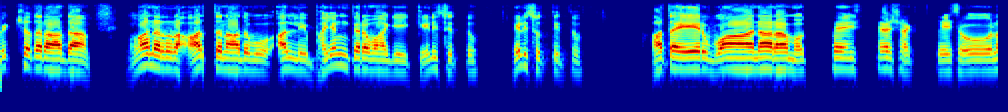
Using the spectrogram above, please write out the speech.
ವಿಕ್ಷತರಾದ ವಾನರರ ಆರ್ತನಾದವು ಅಲ್ಲಿ ಭಯಂಕರವಾಗಿ ಕೇಳಿಸಿತ್ತು, ಕೇಳಿಸುತ್ತಿತ್ತು. ಹತೈರ್ವಾನರ ಮುಕ್ತೈಶ್ಚ ಶಕ್ತಿಶೂಲ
